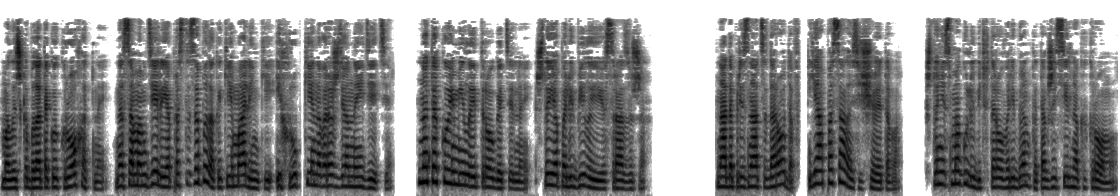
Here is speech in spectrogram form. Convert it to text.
Малышка была такой крохотной. На самом деле я просто забыла, какие маленькие и хрупкие новорожденные дети. Но такой милой и трогательной, что я полюбила ее сразу же. Надо признаться до родов, я опасалась еще этого, что не смогу любить второго ребенка так же сильно, как Рому.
